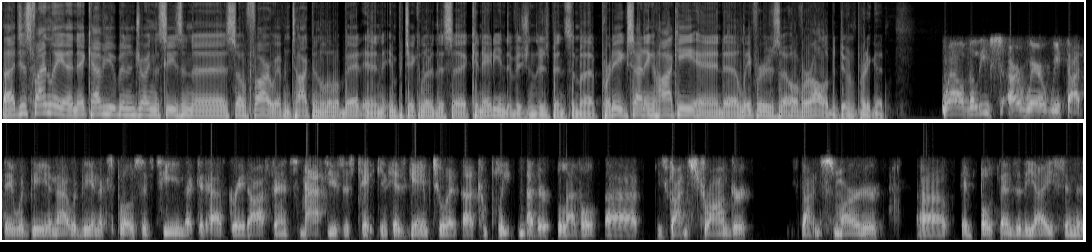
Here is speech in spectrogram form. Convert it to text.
Uh, just finally, uh, Nick, have you been enjoying the season uh, so far? We haven't talked in a little bit, and in particular, this uh, Canadian division. There's been some uh, pretty exciting hockey, and uh, Leafers overall have been doing pretty good. Well, the Leafs are where we thought they would be, and that would be an explosive team that could have great offense. Matthews has taken his game to a, a complete another level. Uh, he's gotten stronger, he's gotten smarter uh, in both ends of the ice, and as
